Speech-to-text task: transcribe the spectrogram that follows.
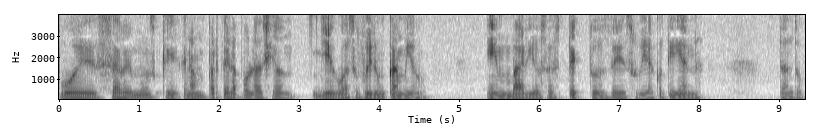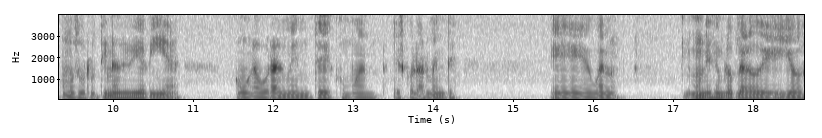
pues sabemos que gran parte de la población llegó a sufrir un cambio en varios aspectos de su vida cotidiana, tanto como sus rutinas de día a día, como laboralmente, como escolarmente. Eh, bueno, un ejemplo claro de ello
